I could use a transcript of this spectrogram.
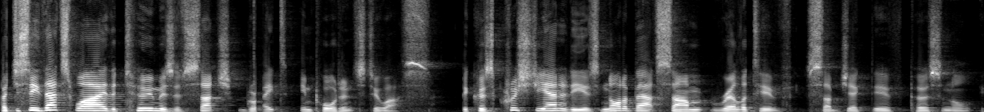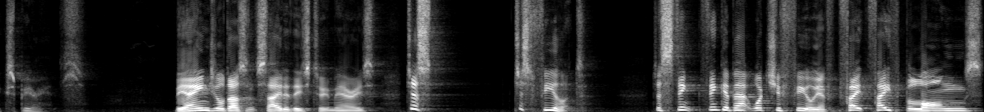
But you see, that's why the tomb is of such great importance to us. Because Christianity is not about some relative, subjective, personal experience. The angel doesn't say to these two Marys, just, just feel it. Just think, think about what you feel. You know, faith, faith belongs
